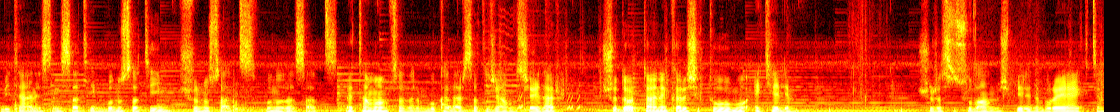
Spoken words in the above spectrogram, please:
bir tanesini satayım. Bunu satayım. Şunu sat. Bunu da sat. Ve tamam sanırım bu kadar satacağımız şeyler. Şu dört tane karışık tohumu ekelim. Şurası sulanmış. Birini buraya ektim.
